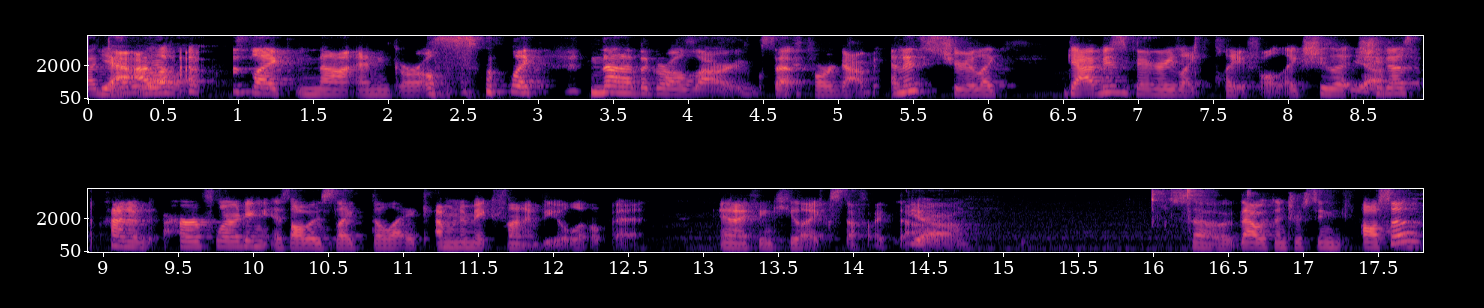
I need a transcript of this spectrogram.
like yeah, I love that. It's like not any girls. like none of the girls are except for Gabby. And it's true. Like Gabby's very like playful. Like she like Yeah. she does kind of her flirting is always like the like I'm gonna make fun of you a little bit. And I think he likes stuff like that. Yeah, So that was interesting. Also,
